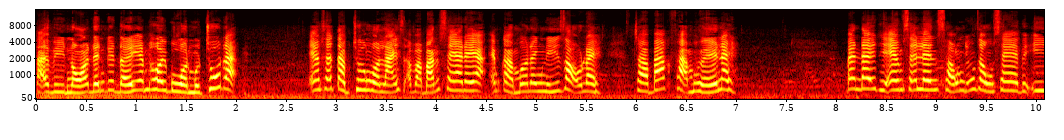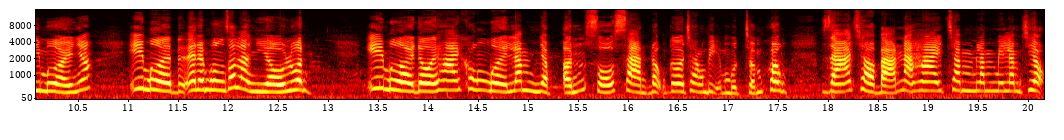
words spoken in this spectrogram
Tại vì nói đến cái đấy em hơi buồn một chút ạ. Em sẽ tập trung vào lái và bán xe đây ạ. Em cảm ơn anh Lý Dậu này. Chào bác Phạm Huế này. Bên đây thì em sẽ lên sóng những dòng xe về i10 nhá. i10 bên em Hương rất là nhiều luôn. i10 đời 2015 nhập ấn số sàn động cơ trang bị 1.0 Giá chào bán là 255 triệu.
